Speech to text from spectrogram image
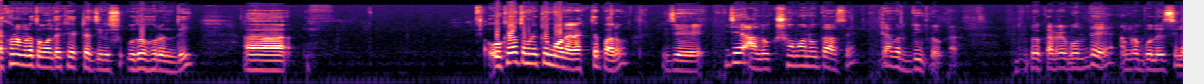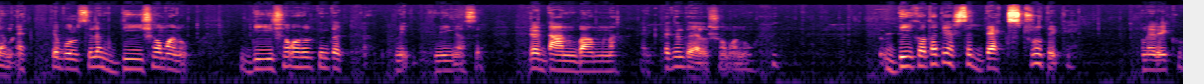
এখন আমরা তোমাদেরকে একটা জিনিস উদাহরণ দিই। ওখানে তোমরা একটু মনে রাখতে পারো যে যে আলোক সমানতা আছে, এটা আবার দুই প্রকার। দুই প্রকারের মধ্যে আমরা বলেছিলাম, একটাকে বলছিলাম ডি সমানু ডি সমানুর কিন্তু একটা মিনিং আছে। এটা ডান বাম না, একটা কিন্তু এল সমানু ডি কথাটি আসছে ডেক্সট্রো থেকে, মনে রেখো।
